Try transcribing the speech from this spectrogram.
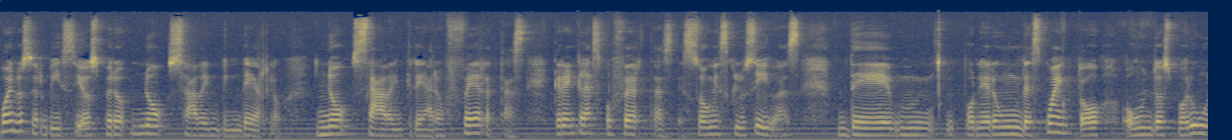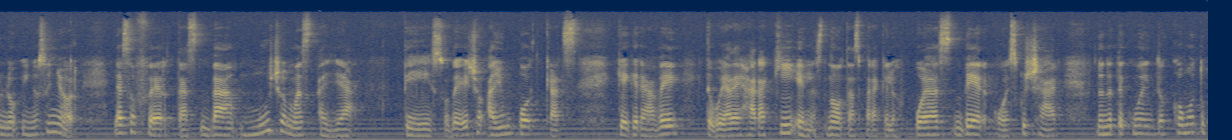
buenos servicios, pero no saben venderlo, no saben crear ofertas. Creen que las ofertas son exclusivas de mm, poner un descuento o un 2 por 1 y no señor, las ofertas van mucho más allá de eso. De hecho, hay un podcast que grabé, te voy a dejar aquí en las notas para que los puedas ver o escuchar, donde te cuento cómo tú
